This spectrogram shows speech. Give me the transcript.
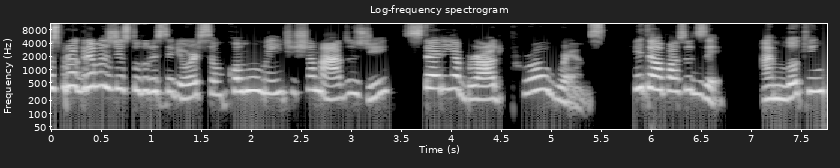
Os programas de estudo no exterior são comumente chamados de Study Abroad Programs. Então eu posso dizer: I'm looking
